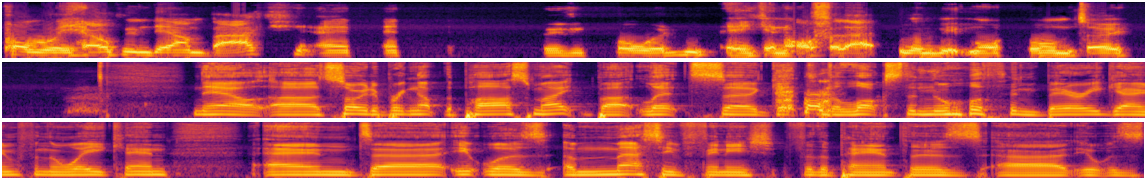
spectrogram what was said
probably help him down back and, and moving forward, he can offer that a little bit more form too. Now, uh, sorry to bring up the past, mate, but let's uh, get to the Loxton North and Berri game from the weekend. And uh, it was a massive finish for the Panthers. Uh, it was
